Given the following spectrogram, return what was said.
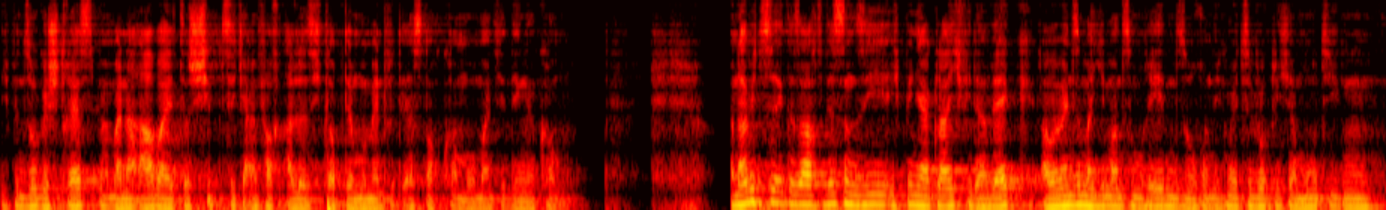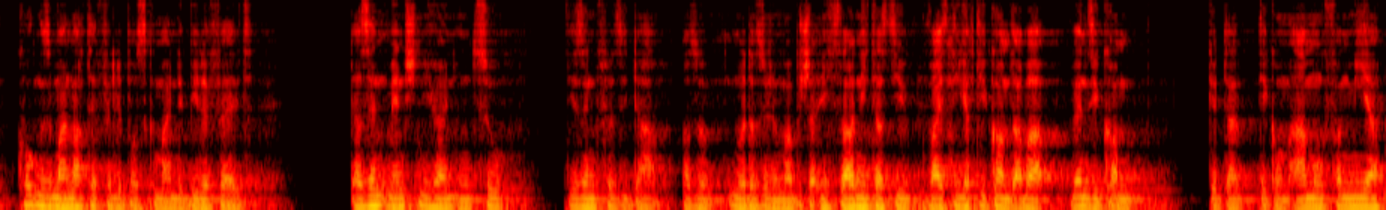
Ich bin so gestresst mit meiner Arbeit, das schiebt sich einfach alles. Ich glaube, der Moment wird erst noch kommen, wo manche Dinge kommen. Und habe ich zu ihr gesagt, wissen Sie, ich bin ja gleich wieder weg, aber wenn Sie mal jemanden zum Reden suchen, ich möchte Sie wirklich ermutigen, Gucken Sie mal nach der Philippus-Gemeinde Bielefeld. Da sind Menschen, die hören Ihnen zu. Die sind für Sie da. Also nur, dass ich schon mal Bescheid. Ich sage nicht, dass die, weiß nicht, ob die kommt, aber wenn sie kommt, gibt da dicke Umarmung von mir.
